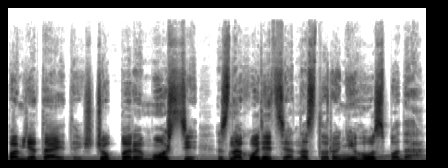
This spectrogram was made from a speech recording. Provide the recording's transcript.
Пам'ятайте, що переможці знаходяться на стороні Господа.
